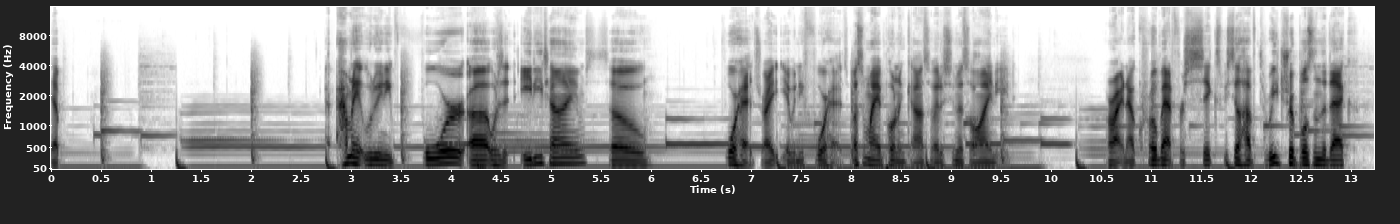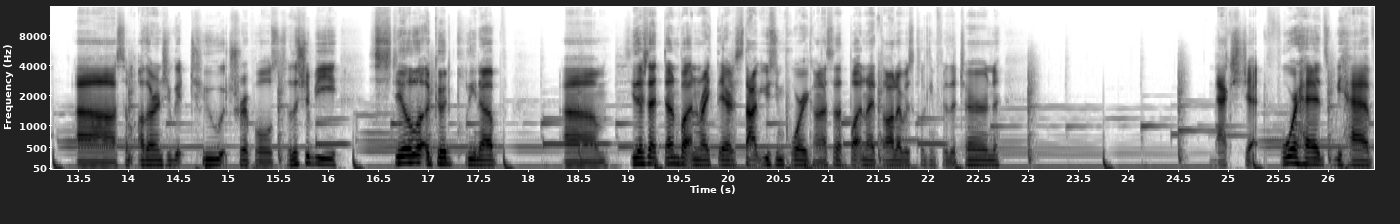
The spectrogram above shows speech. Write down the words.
Yep. How many would we need? Four, uh, what is it, 80 times? So four heads, right? Yeah, we need four heads. That's what my opponent got, so I'd assume that's all I need. All right, now Crobat for six. We still have three triples in the deck. Uh, some other energy, we get two triples. So this should be still a good cleanup. Um, see, there's that done button right there to stop using Porygon. That's the button I thought I was clicking for the turn. Max Jet. Four heads. We have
